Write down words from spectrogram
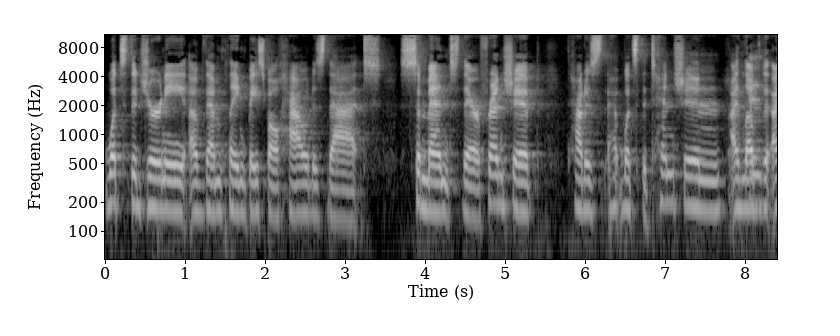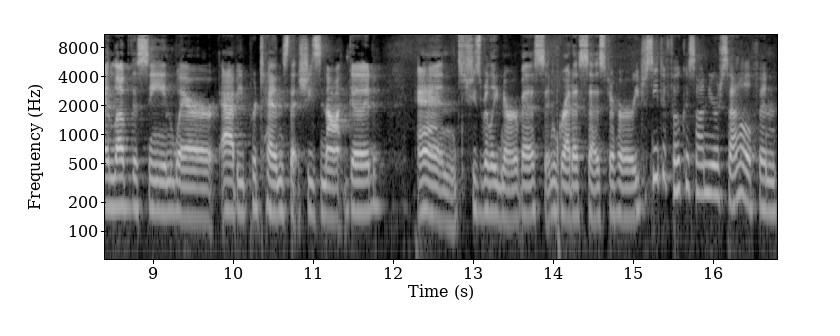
what's the journey of them playing baseball? How does that cement their friendship? How does what's the tension? I love the I love the scene where Abbi pretends that she's not good and she's really nervous and greta says to her you just need to focus on yourself and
